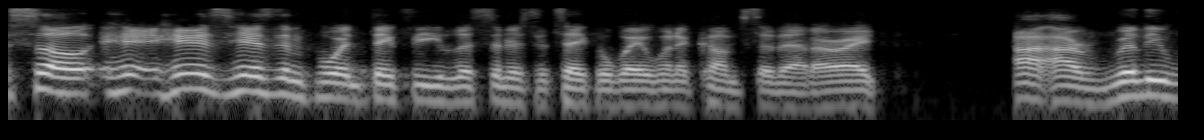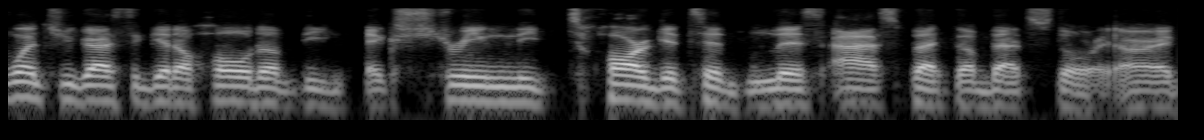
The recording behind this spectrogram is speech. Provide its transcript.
So here's here's the important thing for you listeners to take away when it comes to that. All right. I, I really want you guys to get a hold of the extremely targeted list aspect of that story. All right.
